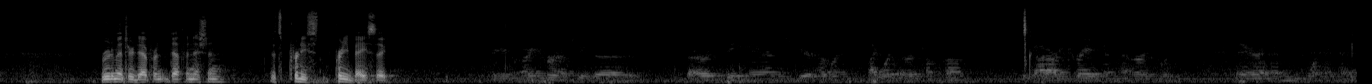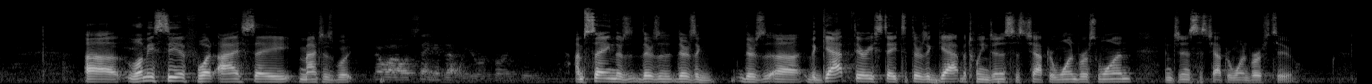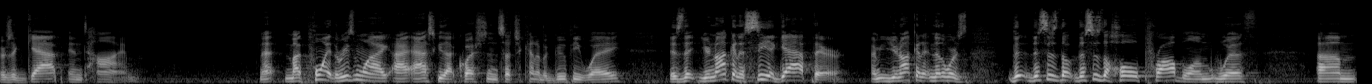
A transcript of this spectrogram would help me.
rudimentary definition? It's pretty, pretty basic. Uh, let me see if what I say matches what. No, what I was saying, is that what you're referring to? I'm saying there's there's a there's a there's a, the gap theory states that there's a gap between Genesis chapter one verse one and Genesis chapter one verse two. There's a gap in time. Now, my point, the reason why I ask you that question in such a kind of a goofy way, is that you're not going to see a gap there. I mean, you're not going to. In other words, th- this is the this is the whole problem with um,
